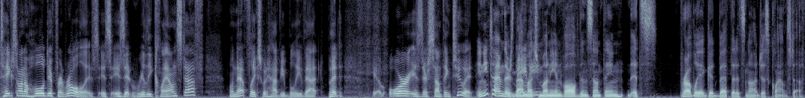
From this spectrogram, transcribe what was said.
takes on a whole different role. Is is, is it really clown stuff? Well netflix would have you believe that but or is there something to it? Anytime there's that much money involved in something, it's probably a good bet that it's not just clown stuff.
